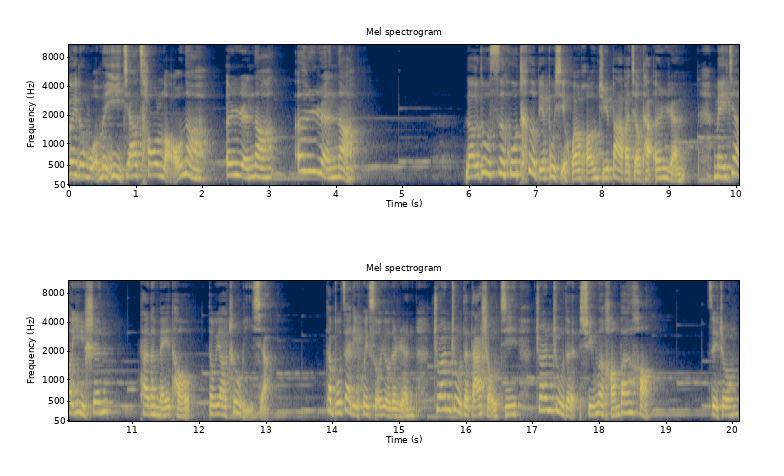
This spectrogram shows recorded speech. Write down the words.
为了我们一家操劳呢，恩人呐，恩人呐！老杜似乎特别不喜欢黄菊爸爸叫他恩人，每叫一声，他的眉头都要皱一下。他不再理会所有的人，专注地打手机，专注地询问航班号。最终，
